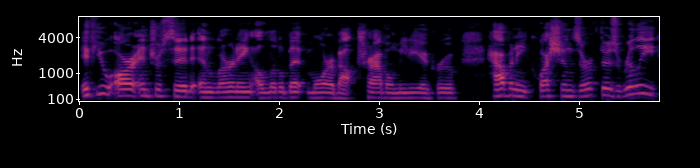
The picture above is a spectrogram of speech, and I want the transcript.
If you are interested in learning a little bit more about Travel Media Group, have any questions, or if there's really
